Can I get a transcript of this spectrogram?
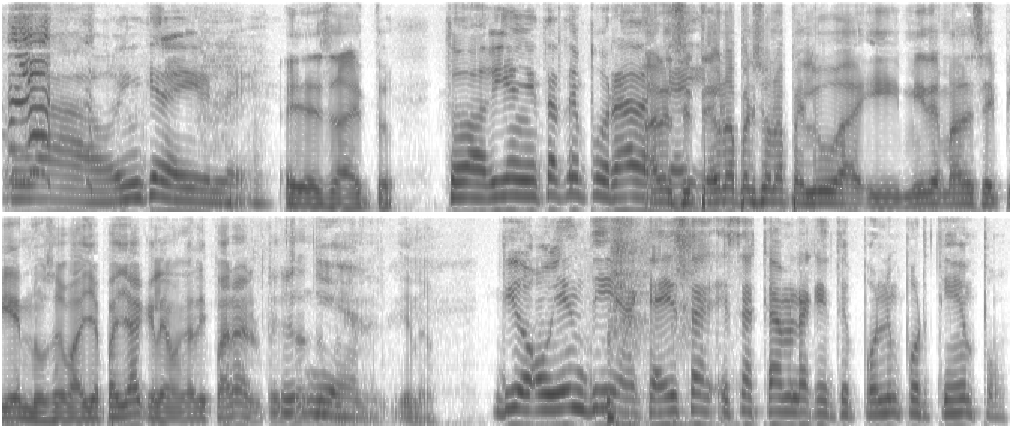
wow, increíble. Exacto. Todavía en esta temporada. Ahora, si usted es una persona pelúa y mide más de 6 pies, no se vaya para allá que le van a disparar. Pensando Yeah. que, you know. Digo, hoy en día que hay esas, esas cámaras que te ponen por tiempo,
